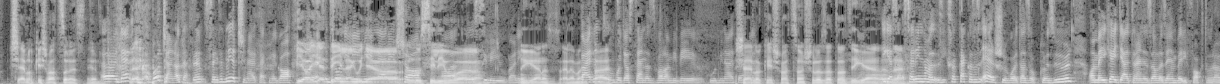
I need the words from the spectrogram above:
Sherlock és Watson összejön. De, de bocsánat, tehát nem- szerinted miért csinálták meg a Ja, igen, Johnny tényleg, ugye a a Lucy Liu-val, igen. Igen, az Bár nem elementált. tudom, hogy aztán az valamivé kulminált. Sherlock és Watson sorozatot, igen. igen de... szerintem az x az az első volt azok közül, amelyik egyáltalán ezzel az emberi faktorral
